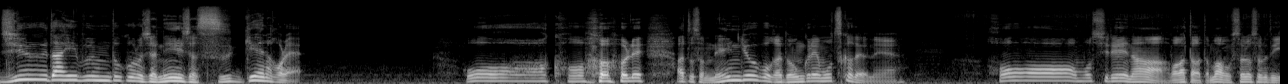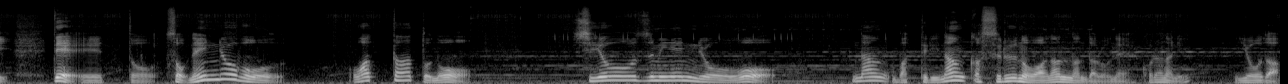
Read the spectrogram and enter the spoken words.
10台分どころじゃねえじゃんすっげえなこれおーこれあとその燃料棒がどんぐらい持つかだよねほー、面白いな。わかったわかった。まあ、それはそれでいい。で、えー、っと、そう、燃料棒終わった後の使用済み燃料をなんバッテリーなんかするのは何なんだろうね。これは何？硫黄だ。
